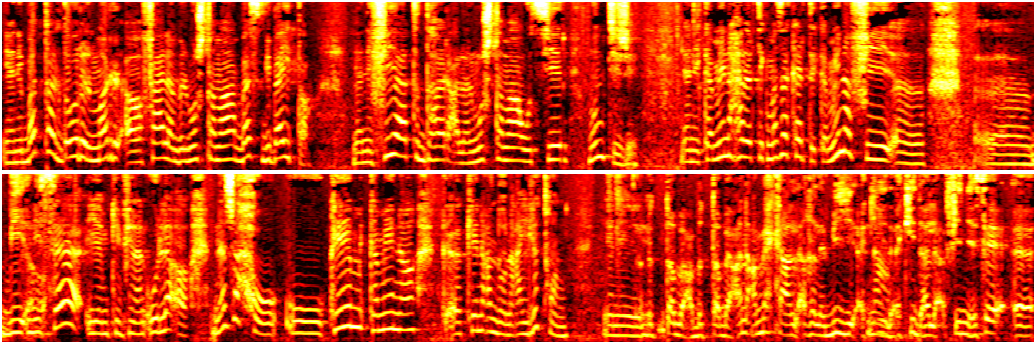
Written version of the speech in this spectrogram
يعني بطل دور المرأة فعلا بالمجتمع بس ببيتها. يعني فيها تظهر على المجتمع وتصير منتجة. يعني كمان حضرتك ما ذكرتي كمان في آه، آه، بيئة. نساء يمكن فينا نقول لا نجحوا. وكان كمان كان عندهم عائلتهم يعني بالطبع بالطبع. أنا عم بحكي عن الأغلبية. أكيد نعم. أكيد. هلأ في نساء آه،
